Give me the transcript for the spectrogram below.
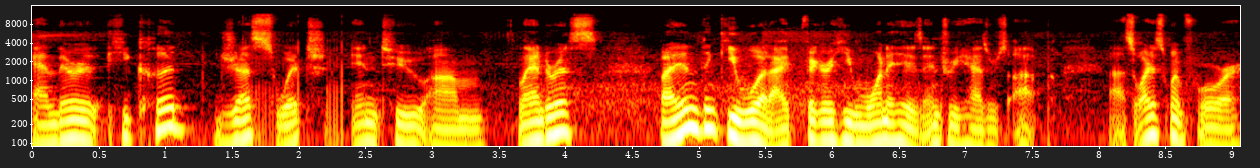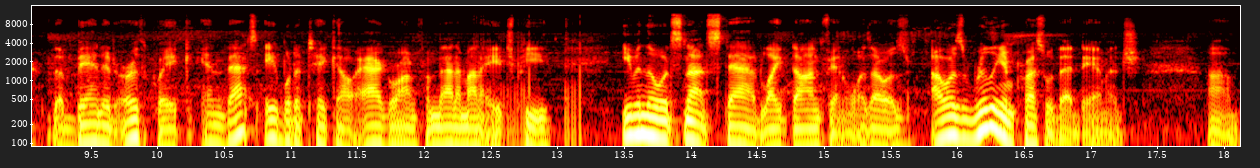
and there he could just switch into um, Landorus, but I didn't think he would. I figured he wanted his entry hazards up. Uh, so I just went for the Banded Earthquake, and that's able to take out Aggron from that amount of HP, even though it's not stabbed like Donphan was. I was I was really impressed with that damage. Um,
